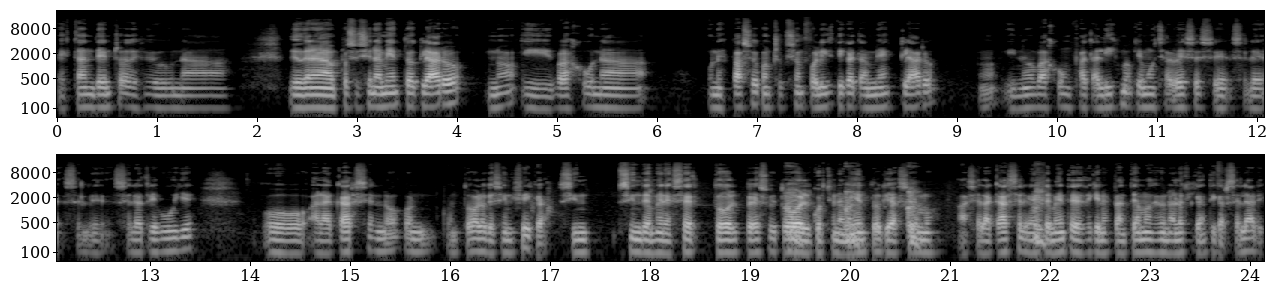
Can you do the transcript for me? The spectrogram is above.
están dentro desde una de un posicionamiento claro ¿no? y bajo una, un espacio de construcción política también claro y no bajo un fatalismo que muchas veces se, se, le, se, le, se le, atribuye o a la cárcel ¿no? con, con, todo lo que significa, sin, sin desmerecer todo el peso y todo el cuestionamiento que hacemos hacia la cárcel, evidentemente desde que nos planteamos desde una lógica anticarcelaria,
